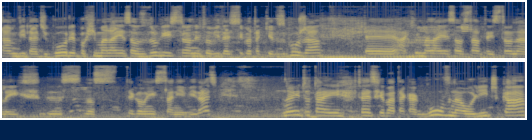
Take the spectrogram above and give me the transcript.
tam widać góry, bo Himalaje są z drugiej strony, tu widać tylko takie wzgórza, e, a Himalaje są z tamtej strony, ale ich no, z tego miejsca nie widać. No i tutaj to jest chyba taka główna uliczka,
